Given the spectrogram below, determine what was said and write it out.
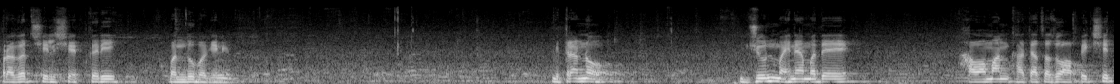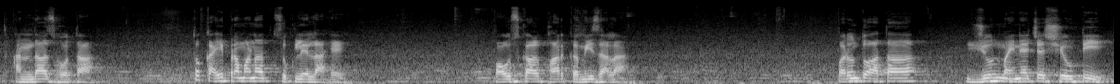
प्रगतशील शेतकरी बंधू भगिनी. मित्रांनो जून महिन्यामध्ये हवामान खात्याचा जो अपेक्षित अंदाज होता तो काही प्रमाणात चुकलेला आहे. पाऊस काळ फार कमी झाला. परंतु आता जून महिन्याच्या शेवटी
